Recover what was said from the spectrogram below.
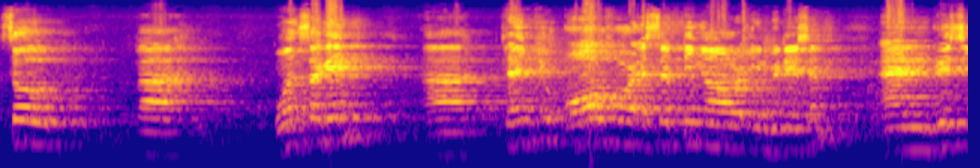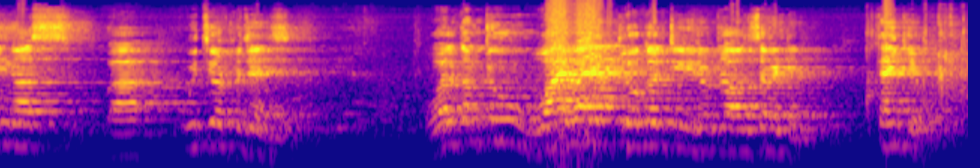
So uh, once again, uh, thank you all for accepting our invitation and gracing us uh, with your presence. Welcome to Wai Wai Glocal Teen 2017. Thank you.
